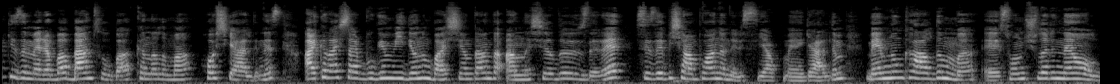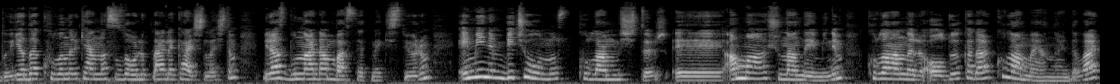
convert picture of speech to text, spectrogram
Herkese merhaba ben Tuğba kanalıma hoş geldiniz. Arkadaşlar bugün videonun başlığından da anlaşıldığı üzere size bir şampuan önerisi yapmaya geldim. Memnun kaldım mı? E, sonuçları ne oldu? Ya da kullanırken nasıl zorluklarla karşılaştım? Biraz bunlardan bahsetmek istiyorum. Eminim birçoğunuz kullanmıştır. E, ama şundan da eminim. Kullananları olduğu kadar kullanmayanları da var.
